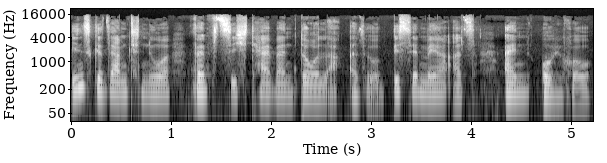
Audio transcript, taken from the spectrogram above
insgesamt nur 50 Taiwan-Dollar, also ein bisschen mehr als ein Euro.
